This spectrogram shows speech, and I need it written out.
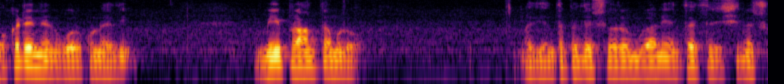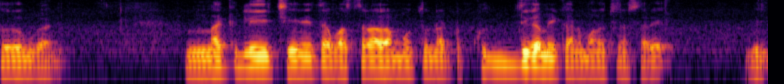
ఒకటే నేను కోరుకునేది మీ ప్రాంతంలో అది ఎంత పెద్ద షోరూమ్ కానీ ఎంత చిన్న షోరూమ్ కానీ నకిలీ చేనేత వస్త్రాలు అమ్ముతున్నట్టు కొద్దిగా మీకు అనుమానం వచ్చినా సరే మీరు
